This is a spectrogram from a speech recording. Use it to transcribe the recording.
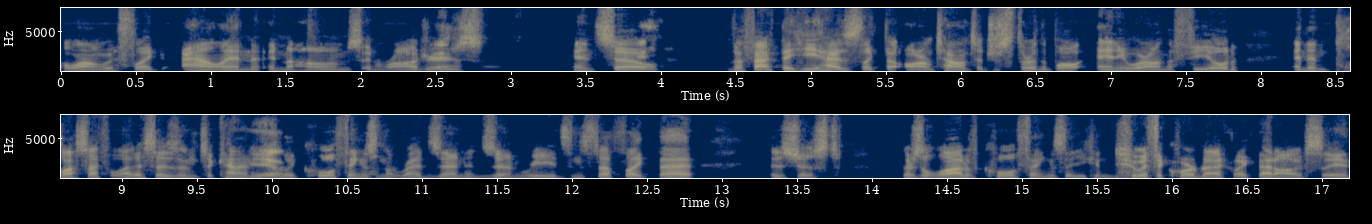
along with like Allen and Mahomes and Rodgers. And so the fact that he has like the arm talent to just throw the ball anywhere on the field, and then plus athleticism to kind of Yeah. do like cool things in the red zone and zone reads and stuff like that, is just there's a lot of cool things that you can do with a quarterback like that, obviously.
